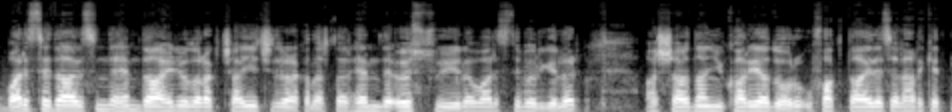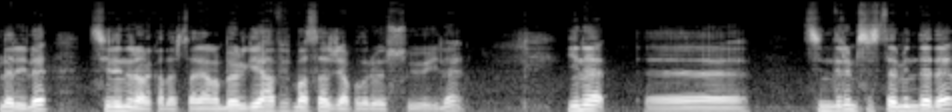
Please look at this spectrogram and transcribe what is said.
Varis tedavisinde hem dahili olarak çayı içilir arkadaşlar hem de öz suyuyla varisli bölgeler aşağıdan yukarıya doğru ufak dairesel hareketler ile silinir arkadaşlar. Yani bölgeye hafif masaj yapılır öz suyu ile. Yine eee, sindirim sisteminde de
